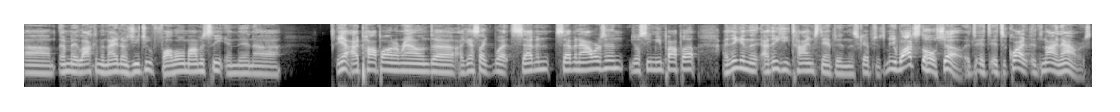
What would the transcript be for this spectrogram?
um, MMA Lock in the Night on his YouTube. Follow him obviously, and then uh, yeah, I pop on around uh, I guess like what seven seven hours in. You'll see me pop up. I think in the I think he time stamped it in the descriptions. I mean, watch the whole show. It's it's it's a quite it's nine hours.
